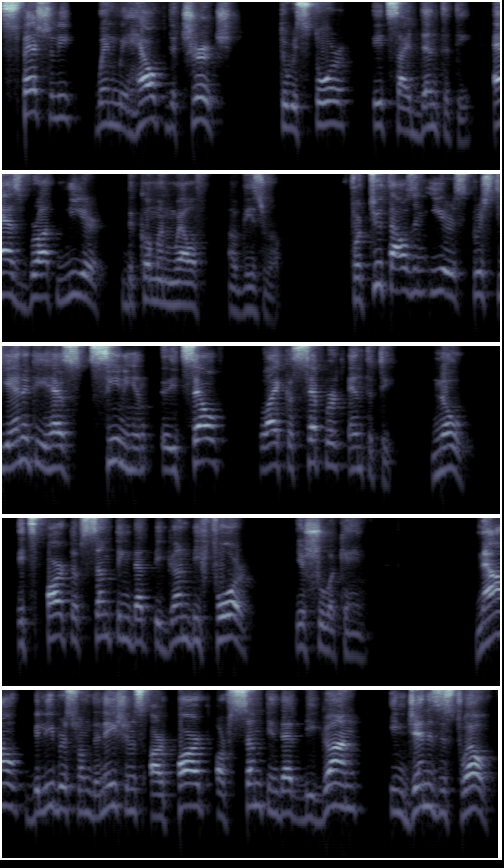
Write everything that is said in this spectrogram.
especially when we help the church to restore its identity as brought near the commonwealth of Israel. For 2000 years, Christianity has seen him, itself like a separate entity. No, it's part of something that began before Yeshua came. Now, believers from the nations are part of something that began in Genesis 12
